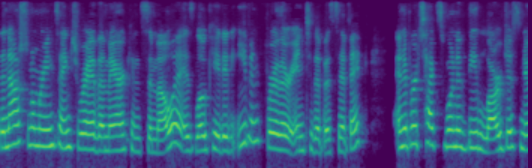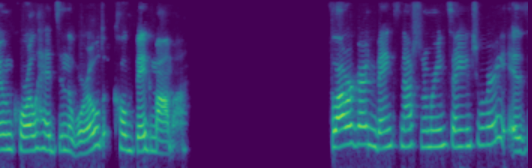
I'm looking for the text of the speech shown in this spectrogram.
The National Marine Sanctuary of American Samoa is located even further into the Pacific, and it protects one of the largest known coral heads in the world called Big Mama. Flower Garden Banks National Marine Sanctuary is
